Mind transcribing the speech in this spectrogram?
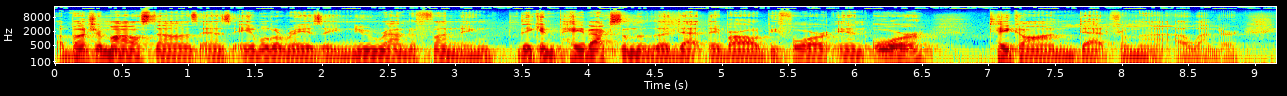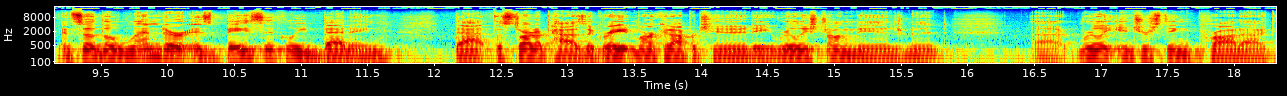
a bunch of milestones and is able to raise a new round of funding, they can pay back some of the debt they borrowed before and or take on debt from a, a lender. And so the lender is basically betting that the startup has a great market opportunity, really strong management, uh, really interesting product,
